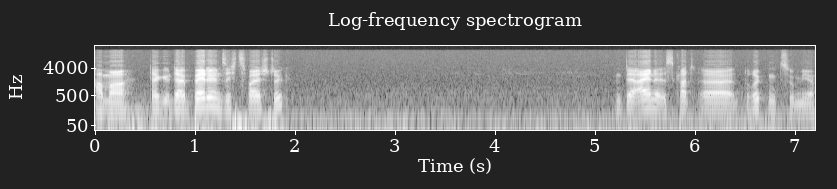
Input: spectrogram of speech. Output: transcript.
Hammer. Da, da betteln sich zwei Stück. Und der eine ist gerade äh, drückend zu mir.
